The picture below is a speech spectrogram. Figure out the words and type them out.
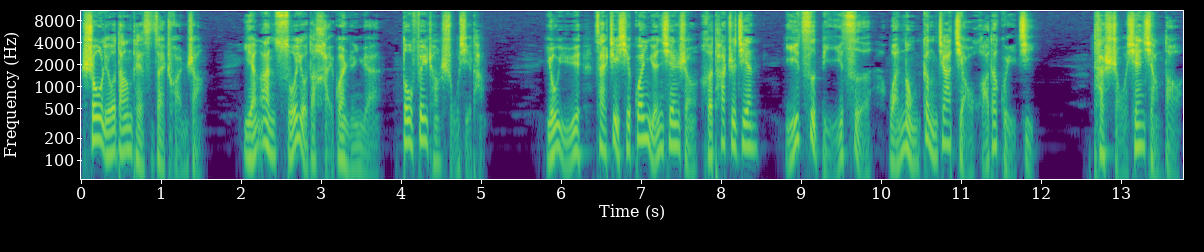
收留当戴斯在船上。沿岸所有的海关人员都非常熟悉他，由于在这些官员先生和他之间。一次比一次玩弄更加狡猾的诡计，他首先想到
